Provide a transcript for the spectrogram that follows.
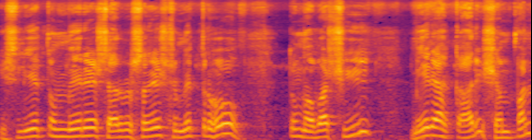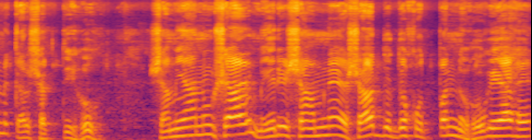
इसलिए तुम मेरे सर्वश्रेष्ठ मित्र हो। तुम अवश्य मेरा कार्य संपन्न कर सकते हो। समयानुसार मेरे सामने असाध्य दुख उत्पन्न हो गया है।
